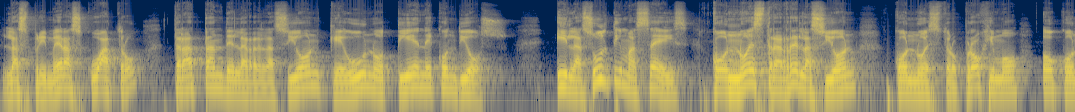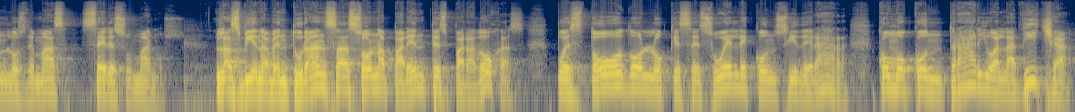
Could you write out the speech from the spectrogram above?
Las primeras cuatro tratan de la relación que uno tiene con Dios y las últimas seis con nuestra relación con nuestro prójimo o con los demás seres humanos. Las bienaventuranzas son aparentes paradojas, pues todo lo que se suele considerar como contrario a la dicha,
